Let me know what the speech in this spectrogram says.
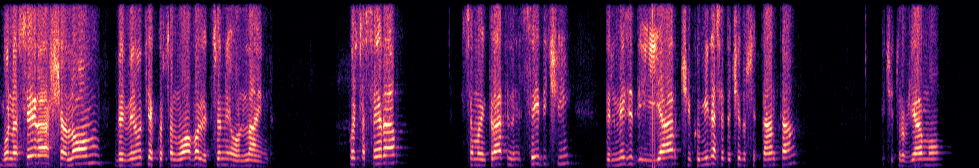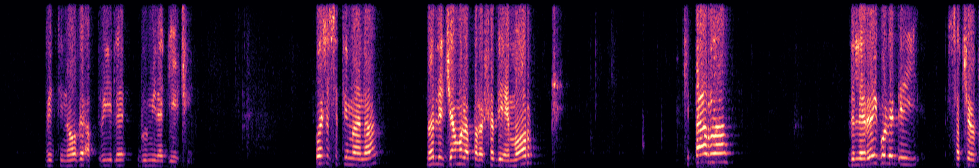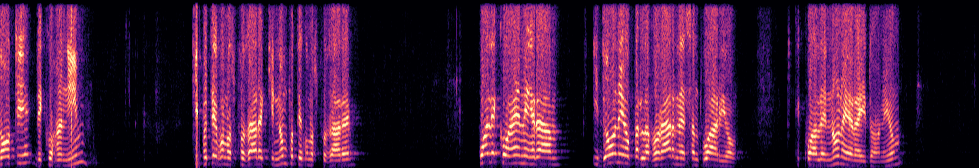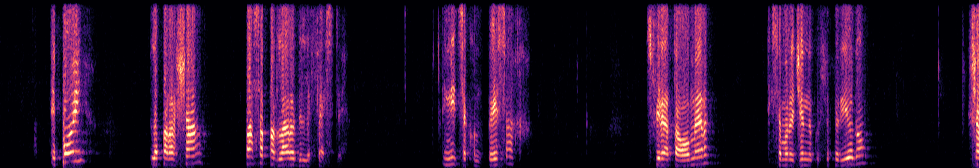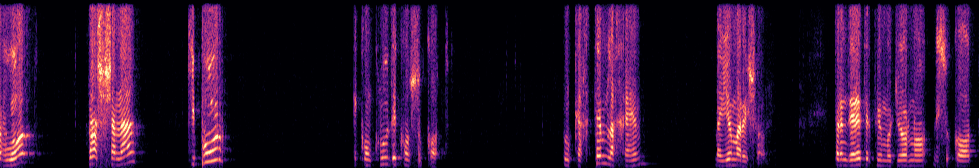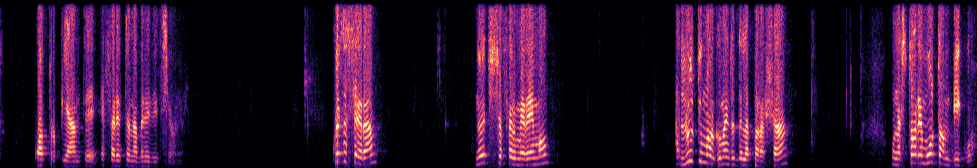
Buonasera, shalom, benvenuti a questa nuova lezione online. Questa sera siamo entrati nel 16 del mese di Iyar 5770 e ci troviamo 29 aprile 2010. Questa settimana noi leggiamo la parasha di Emor che parla delle regole dei sacerdoti, dei Kohanim, chi potevano sposare e chi non potevano sposare, quale Kohen era idoneo per lavorare nel santuario e quale non era idoneo, e poi la parasha passa a parlare delle feste. Inizia con Pesach, Sfirata Omer, che stiamo leggendo in questo periodo, Shavuot, Rosh Hashanah, Kippur e conclude con Sukkot. Ulkachtem lachem Bayom Arishon. Prenderete il primo giorno di Sukkot quattro piante e farete una benedizione. Questa sera noi ci soffermeremo all'ultimo argomento della parasha, una storia molto ambigua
